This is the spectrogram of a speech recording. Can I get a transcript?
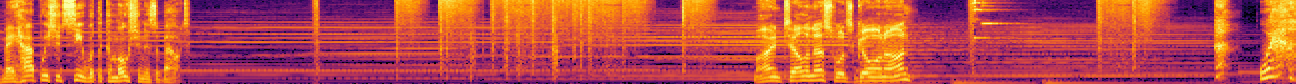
Mayhap we should see what the commotion is about. Mind telling us what's going on? well,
